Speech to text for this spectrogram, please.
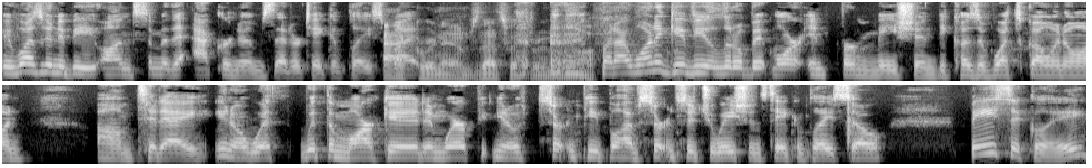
it was going to be on some of the acronyms that are taking place, but Acronyms. That's what threw me off. but I want to give you a little bit more information because of what's going on um, today. You know, with with the market and where you know certain people have certain situations taking place. So basically,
